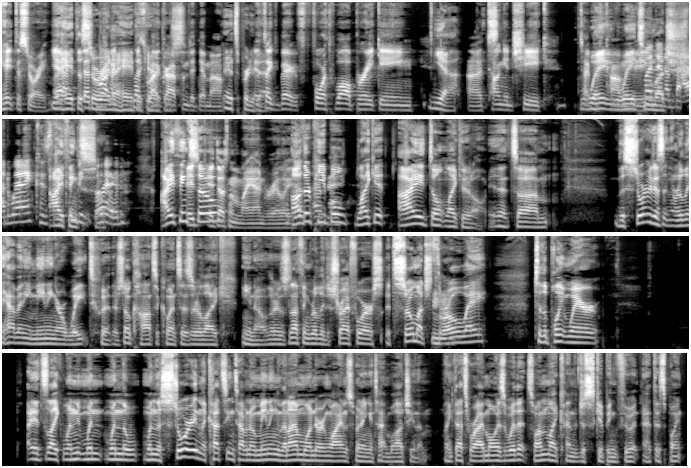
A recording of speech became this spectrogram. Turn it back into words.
You hate the story. Yeah, I hate the story and I hate the That's what I grabbed from the demo. It's pretty It's bad. like very fourth wall breaking, yeah, uh, tongue in cheek type Way- of comedy. way too But much. in a bad way, because I I think think so. good. I think It, so. it doesn't land really. Other Okay. people like it. I don't like it at all. It's um, the story doesn't really have any meaning or weight to it. There's no consequences or like you know, there's nothing really to strive for. It's so much Mhm. throwaway to the point where it's like when when when the when the story and the cutscenes have no meaning, then I'm wondering why I'm spending time watching them. Like that's where I'm always with it. So I'm like kind of just skipping through it at this point.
